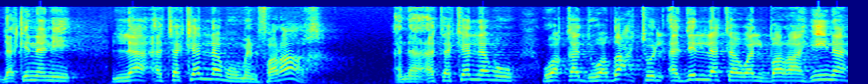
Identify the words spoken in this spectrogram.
لكنني لا أتكلم من فراغ. أنا أتكلم وقد وضعت الأدلة والبراهين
